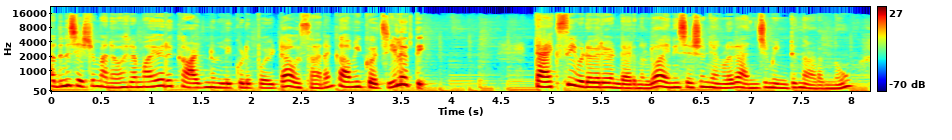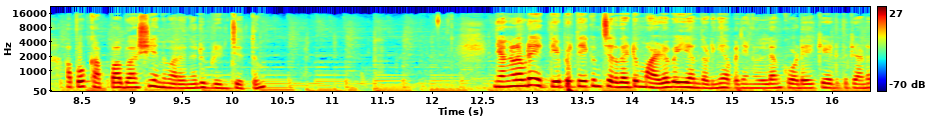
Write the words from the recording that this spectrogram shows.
അതിനുശേഷം മനോഹരമായ ഒരു കാടിനുള്ളിൽ കൂടി പോയിട്ട് അവസാനം കാമിക്കൊച്ചിയിലെത്തി. ടാക്സി ഇവിടെ വരെ ഉണ്ടായിരുന്നുള്ളൂ. അതിനുശേഷം ഞങ്ങളൊരു അഞ്ച് മിനിറ്റ് നടന്നു. അപ്പോൾ കപ്പാബാഷി എന്ന് പറയുന്ന ഒരു ബ്രിഡ്ജ് എത്തും ഞങ്ങളവിടെ എത്തിയപ്പോഴത്തേക്കും ചെറുതായിട്ട് മഴ പെയ്യാൻ തുടങ്ങി. അപ്പോൾ ഞങ്ങളെല്ലാം കുടയൊക്കെ എടുത്തിട്ടാണ്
